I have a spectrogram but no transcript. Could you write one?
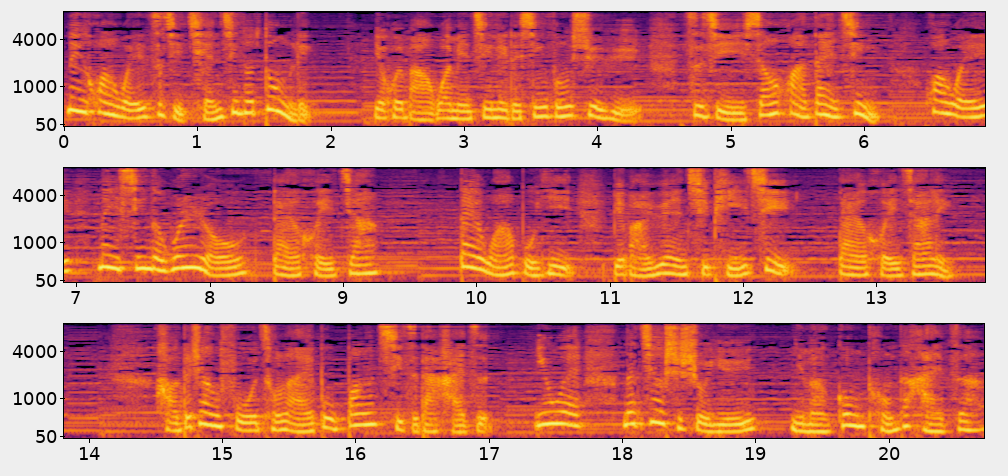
内化为自己前进的动力，也会把外面经历的腥风血雨自己消化殆尽，化为内心的温柔带回家。带娃不易，别把怨气脾气带回家里。好的丈夫从来不帮妻子带孩子，因为那就是属于你们共同的孩子。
